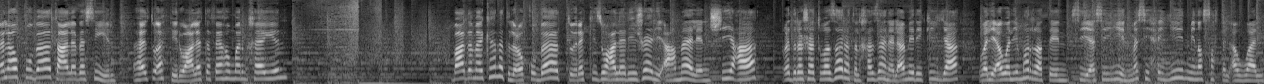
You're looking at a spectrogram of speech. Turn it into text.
العقوبات على باسيل هل تؤثر على تفاهم مرمخايل؟ بعدما كانت العقوبات تركز على رجال أعمال شيعة أدرجت وزارة الخزانة الأمريكية ولأول مرة سياسيين مسيحيين من الصف الأول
